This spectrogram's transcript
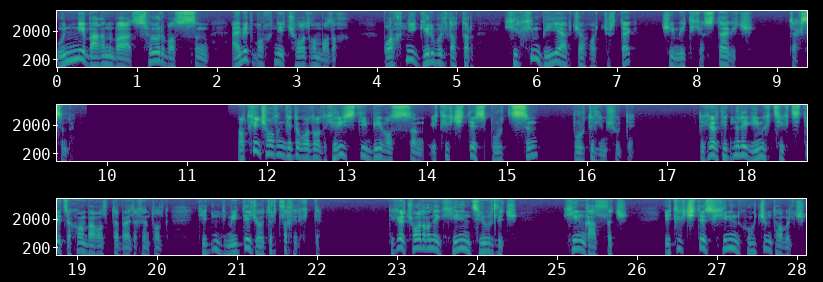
үнний багна ба суур болсон амьд бурхны чуулган болох бурхны гэр бүл дотор хэрхэн бие авч явах учиртайг чи мэдэх ёстой гэж загсан байна. Нутгийн чуулган гэдэг бол Христийн бие болсон итгэгчдээс бүрдсэн бүрдэл юм шүү дээ. Тэгэхээр тэд нарыг эмх цэгцтэй зохион байгуулалттай байлгахын тулд тэдэнд мэдээж удирдлах хэрэгтэй. Тэгэхээр чуулганыг хин нь цэвэрлэж, хин галлаж, итгэгчдээс хин нь хөгжим тоглож,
